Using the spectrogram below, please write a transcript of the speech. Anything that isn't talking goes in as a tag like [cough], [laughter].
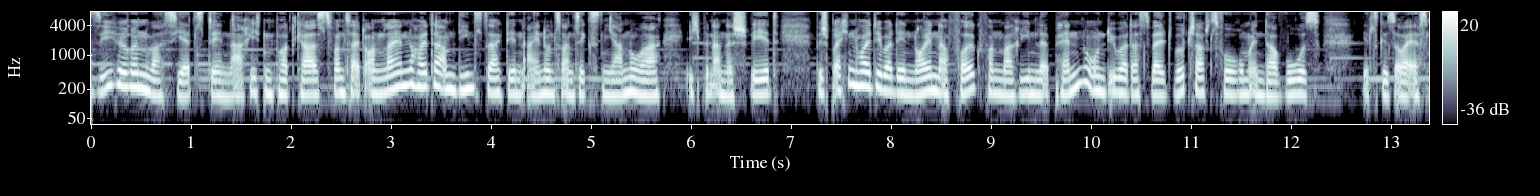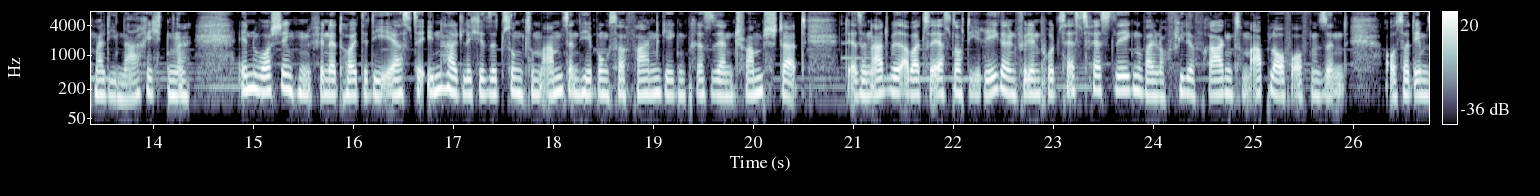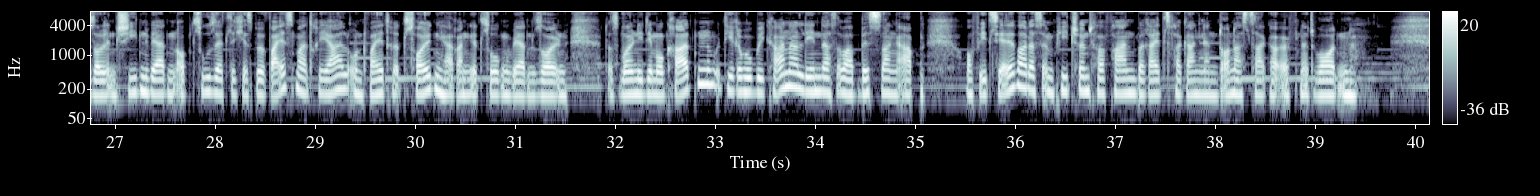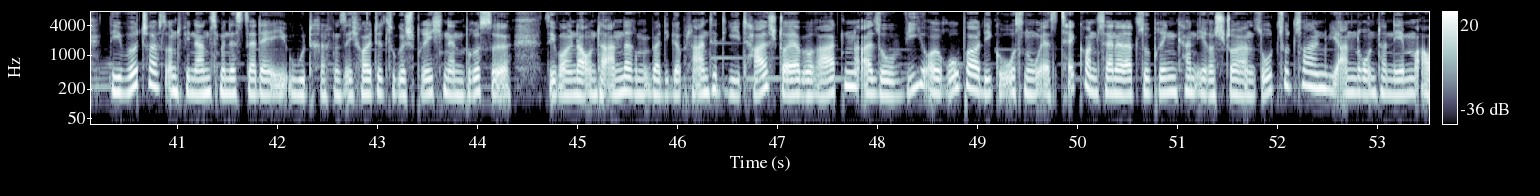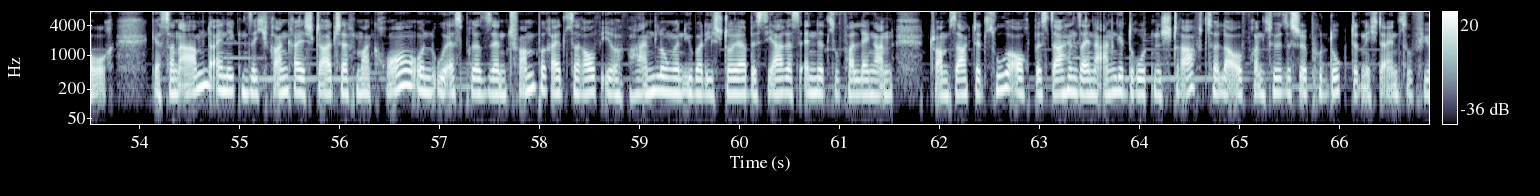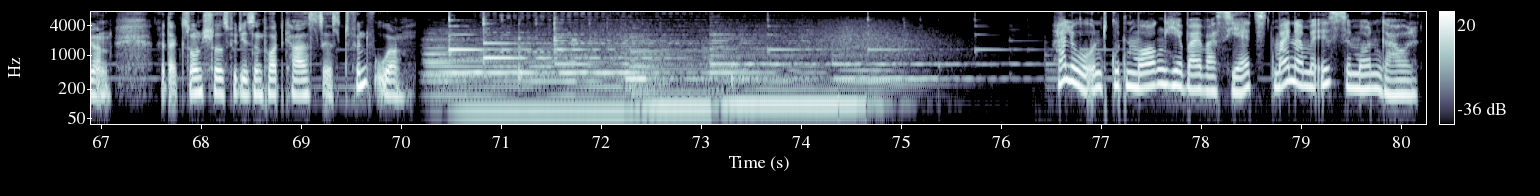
Sie hören Was jetzt, den Nachrichtenpodcast von Zeit Online, heute am Dienstag, den 21. Januar. Ich bin Anne Schwedt. Wir sprechen heute über den neuen Erfolg von Marine Le Pen und über das Weltwirtschaftsforum in Davos. Jetzt gibt's aber erstmal die Nachrichten. In Washington findet heute die erste inhaltliche Sitzung zum Amtsenthebungsverfahren gegen Präsident Trump statt. Der Senat will aber zuerst noch die Regeln für den Prozess festlegen, weil noch viele Fragen zum Ablauf offen sind. Außerdem soll entschieden werden, ob zusätzliches Beweismaterial und weitere Zeugen herangezogen werden sollen. Das wollen die Demokraten, die Republikaner lehnen das aber bislang ab. Offiziell war das Impeachment-Verfahren bereits vergangenen Donnerstag eröffnet worden. Die Wirtschafts- und Finanzminister der EU treffen sich heute zu Gesprächen in Brüssel. Sie wollen da unter anderem über die geplante Digitalsteuer beraten, also wie Europa die großen US-Tech-Konzerne dazu bringen kann, ihre Steuern so zu zahlen wie andere Unternehmen auch. Gestern Abend einigten sich Frankreichs Staatschef Macron und US-Präsident Trump bereits darauf, ihre Verhandlungen über die Steuer bis Jahresende zu verlängern. Trump sagte zu, auch bis dahin seine angedrohten Strafzölle auf französische Produkte nicht einzuführen. Redaktionsschluss für diesen Podcast ist 5 Uhr. Hallo und guten Morgen hier bei Was jetzt? Mein Name ist Simone Gaul.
